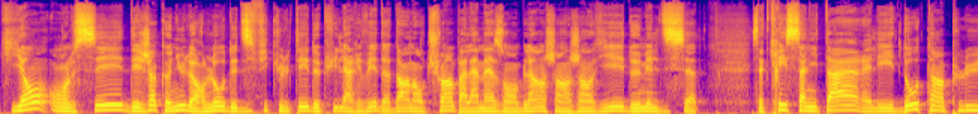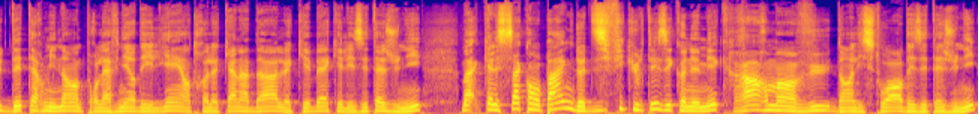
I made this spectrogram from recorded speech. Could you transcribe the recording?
qui ont, on le sait, déjà connu leur lot de difficultés depuis l'arrivée de Donald Trump à la Maison-Blanche en janvier 2017. Cette crise sanitaire, elle est d'autant plus déterminante pour l'avenir des liens entre le Canada, le Québec et les États-Unis qu'elle s'accompagne de difficultés économiques rarement vues dans l'histoire des États-Unis.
